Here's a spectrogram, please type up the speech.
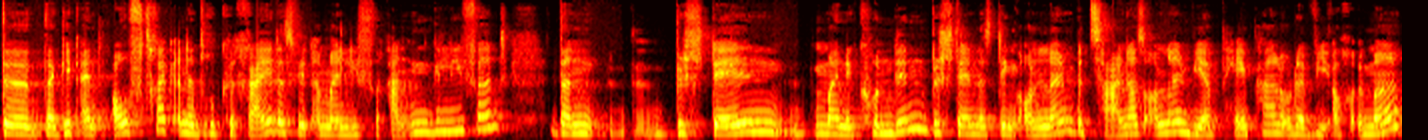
da, da geht ein Auftrag an der Druckerei, das wird an meinen Lieferanten geliefert. Dann bestellen meine Kundinnen, bestellen das Ding online, bezahlen das online via PayPal oder wie auch immer.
